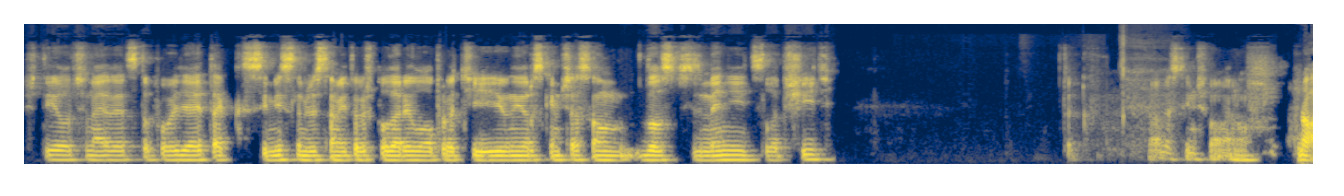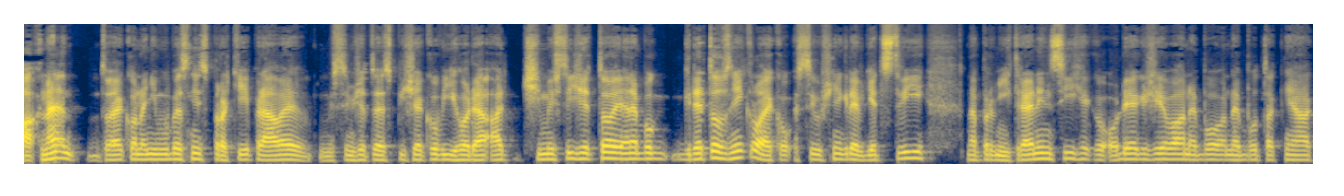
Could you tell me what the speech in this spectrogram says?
štýl čo najviac to povedia, tak si myslím, že sa mi to už podarilo proti juniorským časom dosť zmeniť, zlepšiť. Tak máme s tím, čo máme. No. no a ne, to jako není vůbec nic proti, právě myslím, že to je spíš jako výhoda. A čím myslíš, že to je, nebo kde to vzniklo? Jako si už někde v dětství, na prvních trénincích, jako od jak živa, nebo, nebo tak nějak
